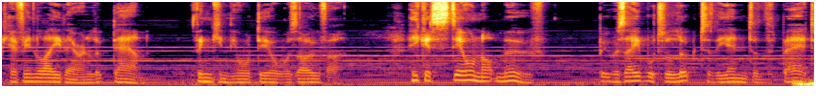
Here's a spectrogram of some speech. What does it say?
Kevin lay there and looked down, thinking the ordeal was over. He could still not move, but he was able to look to the end of the bed.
